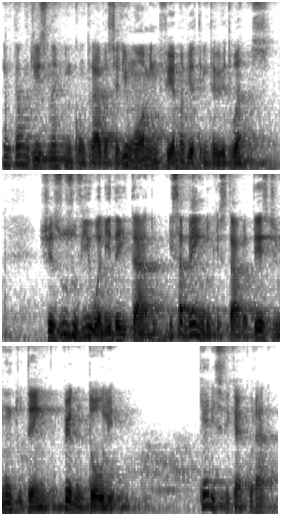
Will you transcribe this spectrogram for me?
Então diz, né, encontrava-se ali um homem enfermo havia 38 anos. Jesus o viu ali deitado e, sabendo que estava desde muito tempo, perguntou-lhe: Queres ficar curado?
